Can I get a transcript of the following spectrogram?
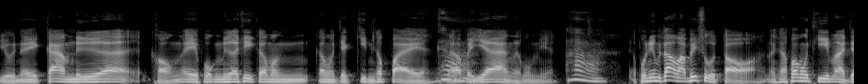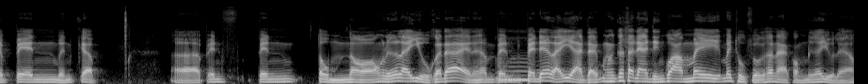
อยู่ในกล้ามเนื้อของไอ้พวกเนื้อที่กำลังกำลังจะกินเข้าไปค่ะแล้วเอาไปย่างอะไรพวกเนี้ยค่ะ แต่พวกนี้มันต้องเอามาพิสูจน์ต่อนะครับเพราะบางทีมันอาจจะเป็นเหมือนกับเอ่อเป็นเป็นตุ่มหนองหรืออะไรอยู่ก็ได้นะครับเป็นเป็นได้หลายอย่างแต่มันก็แสดงถึงความไม่ไม่ถูกสุขลักษณะของเนื้ออยู่แล้ว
